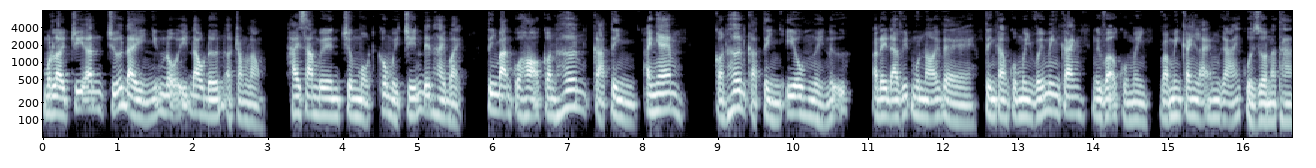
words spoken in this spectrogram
một lời tri ân chứa đầy những nỗi đau đớn ở trong lòng. 2 Samuel chương 1 câu 19 đến 27. Tình bạn của họ còn hơn cả tình anh em, còn hơn cả tình yêu người nữ. Ở đây David muốn nói về tình cảm của mình với Minh Canh, người vợ của mình, và Minh Canh là em gái của Jonathan.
